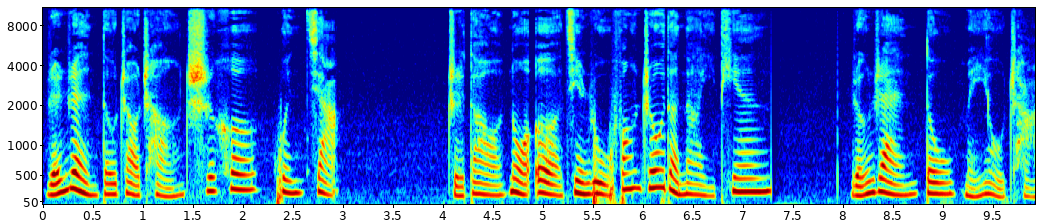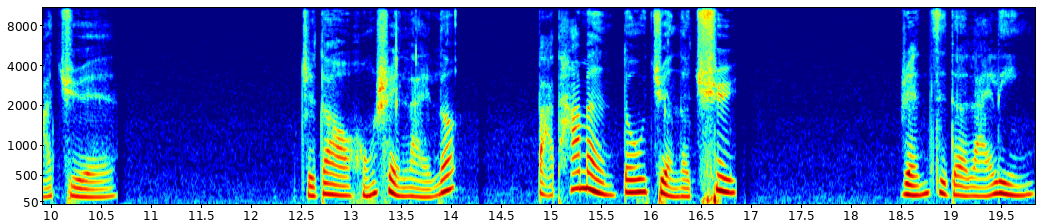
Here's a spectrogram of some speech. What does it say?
人人都照常吃喝婚嫁，直到诺厄进入方舟的那一天，仍然都没有察觉。直到洪水来了，把他们都卷了去。人子的来临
